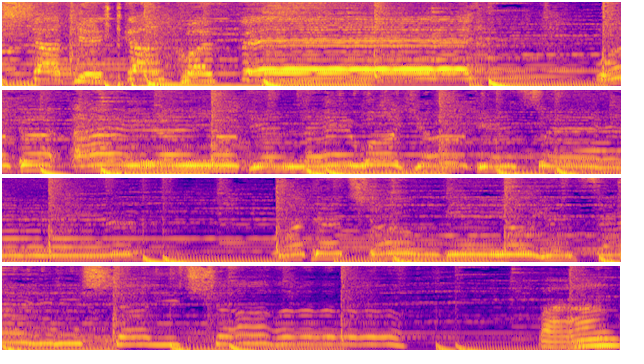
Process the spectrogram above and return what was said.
下铁赶快飞，我的爱人有点累，我有点醉。我的终点永远在你下一站。晚安，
